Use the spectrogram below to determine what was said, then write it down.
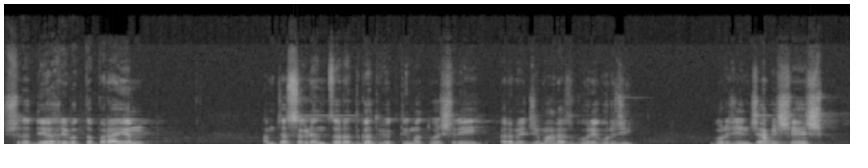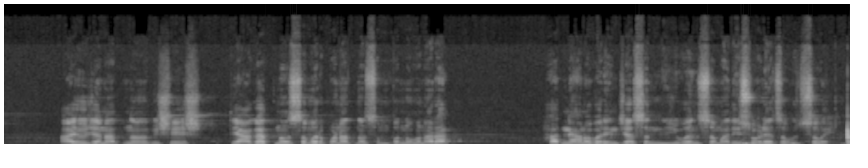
श्रद्धेय हरिभक्तपरायण आमच्या सगळ्यांचं रदगत व्यक्तिमत्व श्री रमेशजी महाराज गोरे गुरुजी गुरुजींच्या विशेष आयोजनातनं विशेष त्यागातनं समर्पणातनं संपन्न होणारा हा ज्ञानोबरींच्या संजीवन समाधी सोहळ्याचा उत्सव आहे.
